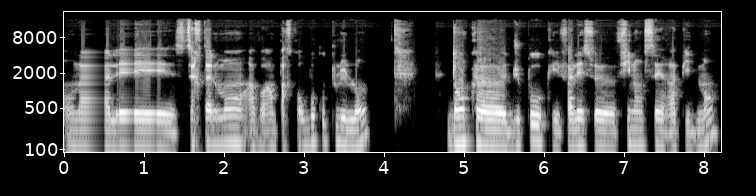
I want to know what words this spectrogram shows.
on allait certainement avoir un parcours beaucoup plus long. Donc euh, du coup qu'il fallait se financer rapidement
